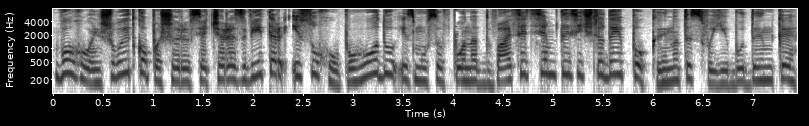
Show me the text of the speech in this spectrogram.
Вогонь швидко поширився через вітер і суху погоду і змусив понад 27 тисяч людей покинути свої будинки.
